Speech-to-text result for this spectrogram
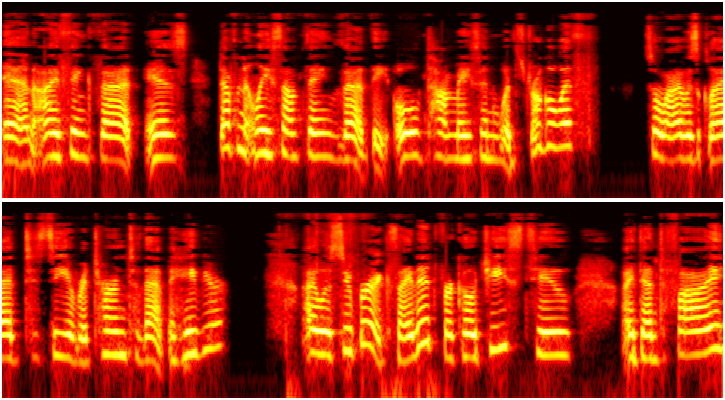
And I think that is definitely something that the old Tom Mason would struggle with. So I was glad to see a return to that behavior. I was super excited for Cochise to identify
